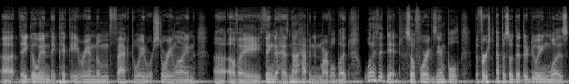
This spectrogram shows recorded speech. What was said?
Uh, they go in, they pick a random factoid or storyline uh, of a thing that has not happened in Marvel, but what if it did? So, for example, the first episode that they're doing was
